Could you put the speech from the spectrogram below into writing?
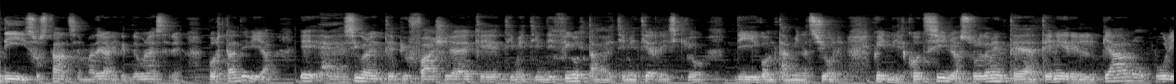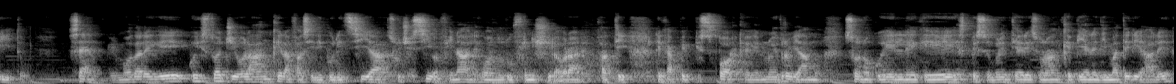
di sostanze e materiali che devono essere portati via e eh, sicuramente più facile è che ti metti in difficoltà e ti metti a rischio di contaminazione. Quindi il consiglio assolutamente è tenere il piano pulito sempre in modo tale che questo agevola anche la fase di pulizia successiva finale quando tu finisci di lavorare. Infatti le cappe più sporche che noi troviamo sono quelle che spesso e volentieri sono anche piene di materiale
